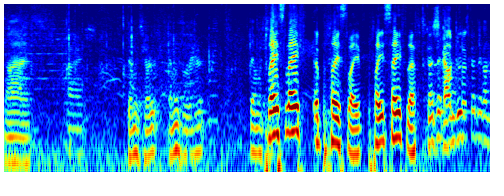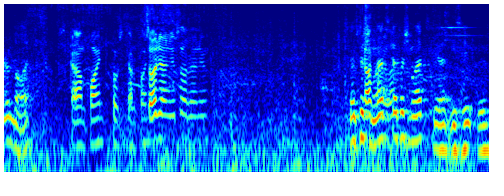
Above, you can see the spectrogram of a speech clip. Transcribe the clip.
Nice. Nice. Demon's hurt. Demon's really hurt. Demon's Play slave, uh, play slave, play safe left. Scout take Scout 100, took- Scout take 100 on the left. Scout on point. Post scout on point. Sorry on you, sorry on you. Scout pushing left, Scout pushing left. Yeah, he's hit too.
